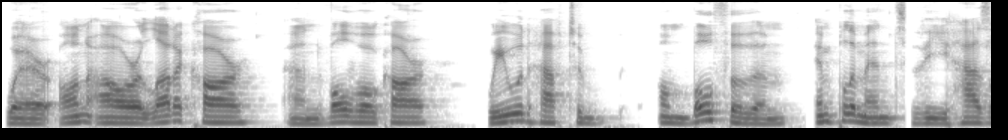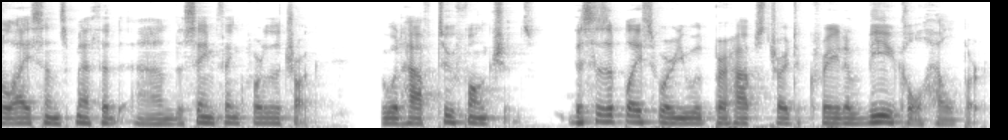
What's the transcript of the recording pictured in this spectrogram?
where on our Lada car and Volvo car, we would have to, on both of them, implement the has license method and the same thing for the truck. It would have two functions. This is a place where you would perhaps try to create a vehicle helper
